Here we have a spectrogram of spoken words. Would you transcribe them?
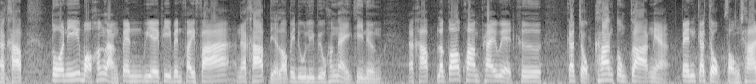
นะครับ ตัวนี้บอกข้างหลังเป็น VIP เป็นไฟฟ้านะครับ เดี๋ยวเราไปดูรีวิวข้างในอีกทีหนึ่งนะครับ แล้วก็ความ private คือ กระจกข้างตรงกลางเนี่ยเป็นกระจก 2 ชั้น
